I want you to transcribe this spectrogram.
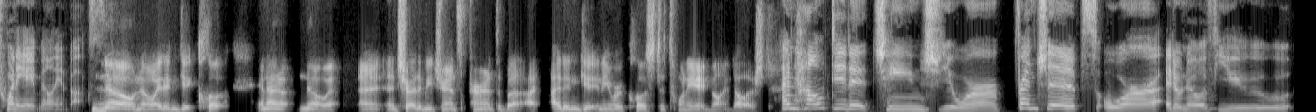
28 million bucks. No, no, I didn't get close. And I no, and, and try to be transparent, but I, I didn't get anywhere close to $28 million. And how did it change your friendships? Or I don't know if you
